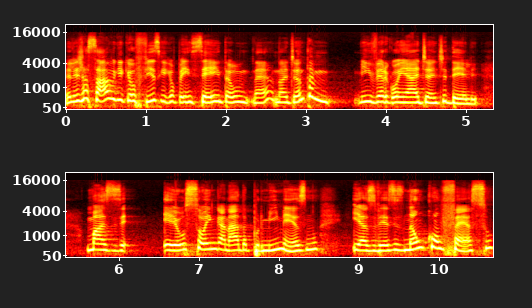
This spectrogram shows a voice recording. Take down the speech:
Ele já sabe o que, eu fiz, o que, eu pensei. Então, né? não adianta me envergonhar diante dele. Mas eu sou enganada por mim mesmo e às vezes não confesso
